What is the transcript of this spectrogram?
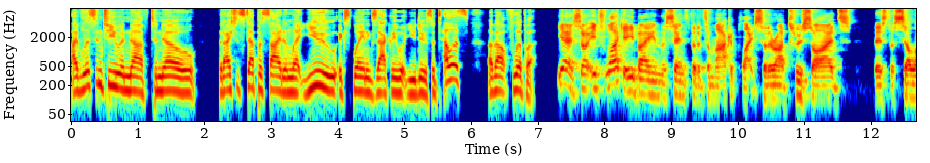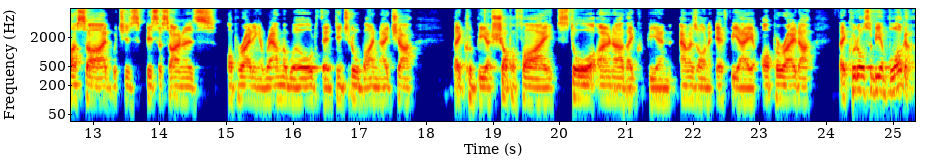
I've listened to you enough to know that I should step aside and let you explain exactly what you do. So tell us about Flippa. Yeah, so it's like eBay in the sense that it's a marketplace. So there are two sides. There's the seller side, which is business owners operating around the world. They're digital by nature. They could be a Shopify store owner. They could be an Amazon FBA operator. They could also be a blogger.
